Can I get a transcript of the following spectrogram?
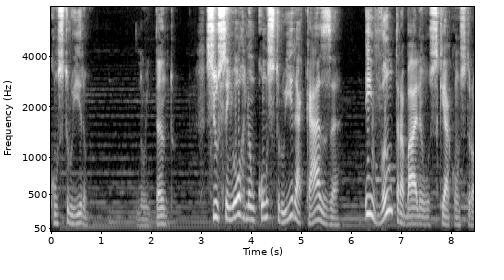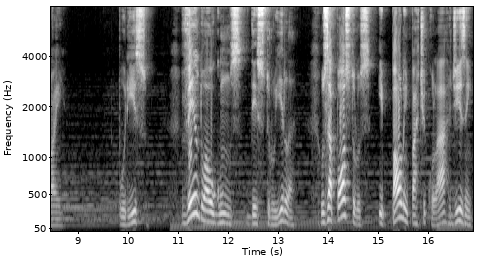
construíram. No entanto, se o Senhor não construir a casa, em vão trabalham os que a constroem. Por isso, vendo alguns destruí-la, os apóstolos, e Paulo em particular, dizem:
